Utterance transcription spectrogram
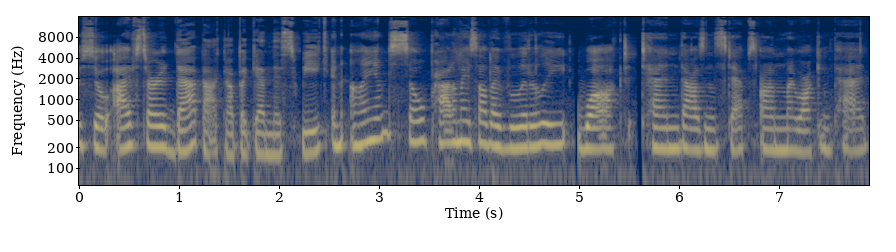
So I've started that back up again this week and I am so proud of myself. I've literally walked 10,000 steps on my walking pad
